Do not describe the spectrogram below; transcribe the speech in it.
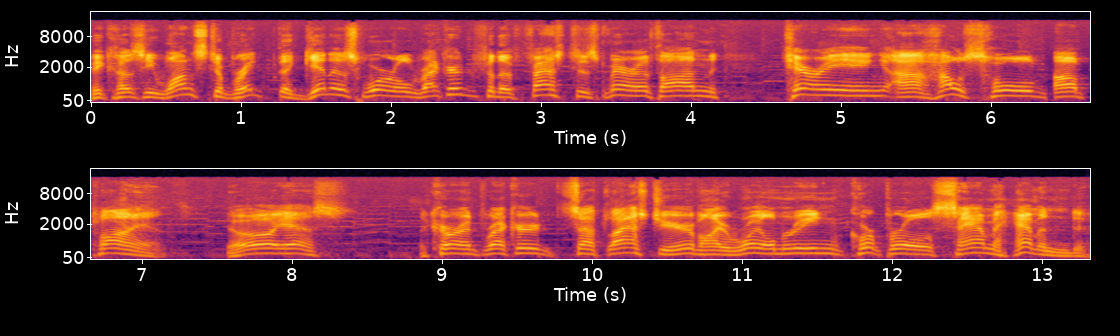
because he wants to break the Guinness World Record for the fastest marathon carrying a household appliance. Oh, yes. The current record set last year by Royal Marine Corporal Sam Hammond,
